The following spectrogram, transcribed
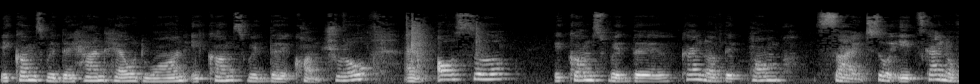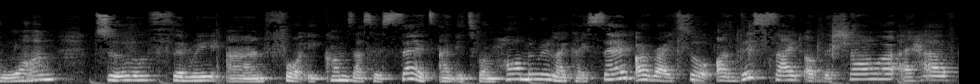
It comes with the handheld one. It comes with the control. And also it comes with the kind of the pump side. So it's kind of one two three and four. It comes as a set and it's from Homary like I said. All right so on this side of the shower I have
